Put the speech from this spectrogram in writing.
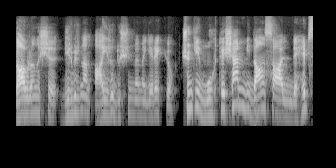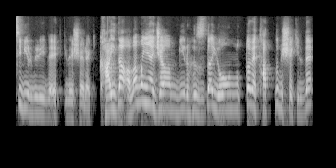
davranışı birbirinden ayrı düşünmeme gerek yok. Çünkü muhteşem bir dans halinde hepsi birbiriyle etkileşerek kayda alamayacağım bir hızda, yoğunlukta ve tatlı bir şekilde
